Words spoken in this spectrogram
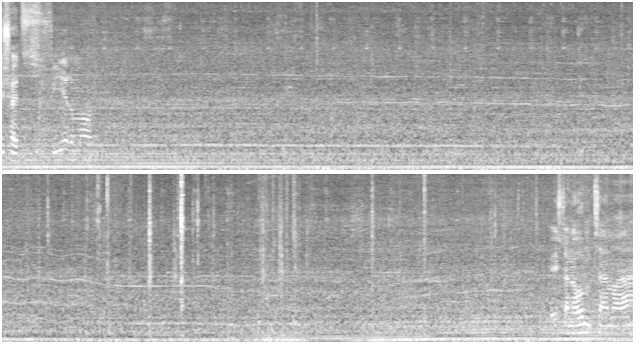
Es ist jetzt viermal. Gestern Abend sind wir auch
